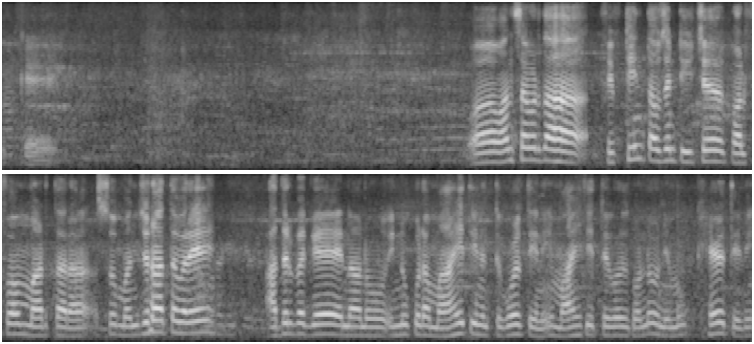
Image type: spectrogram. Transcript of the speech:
okay ಒಂದು ಸಾವಿರದ ಫಿಫ್ಟೀನ್ ತೌಸಂಡ್ ಟೀಚರ್ ಕಾಲ್ಫರ್ಮ್ ಮಾಡ್ತಾರೆ. ಸೊ ಮಂಜುನಾಥ್ ಅವರೇ, ಅದ್ರ ಬಗ್ಗೆ ನಾನು ಇನ್ನೂ ಕೂಡ ಮಾಹಿತಿನ ತಗೊಳ್ತೀನಿ. ಮಾಹಿತಿ ತೆಗೆದುಕೊಂಡು ನಿಮಗೆ ಹೇಳ್ತೀನಿ.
